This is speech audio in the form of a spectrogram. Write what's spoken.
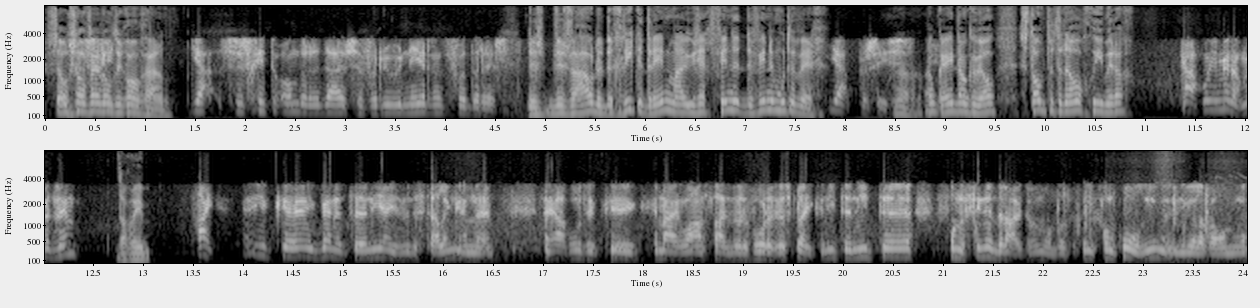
Zo, zo ver wilt u gewoon gaan? Ja, ze schieten onder de duim, ze verruineren het voor de rest. Dus, dus we houden de Grieken erin, maar u zegt Finnen, de Finnen moeten weg. Ja, precies. Ja, Oké, dank u wel. Stand.nl, goedemiddag. Ja, goedemiddag met Wim. Dag Wim. Hi. Ik, eh, ik ben het eh, niet eens met de stelling. En eh, nou ja, goed, ik, ik kan mij wel aansluiten bij de vorige spreker. Niet, niet eh, van de Finnen eruit, hoor, want dat vind ik gewoon cool. Die, die willen gewoon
